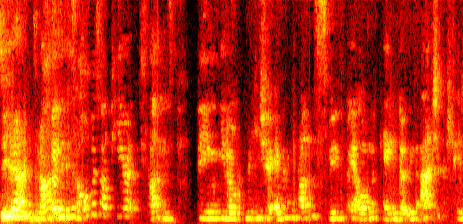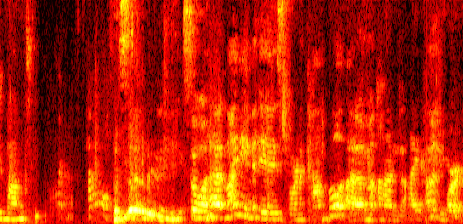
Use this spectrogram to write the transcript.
Yeah, it's not. It's always up here at the front, being, you know, making sure everything runs smoothly along the pen, but we've actually persuaded mum to so uh, my name is Lorna Campbell um, and I currently work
